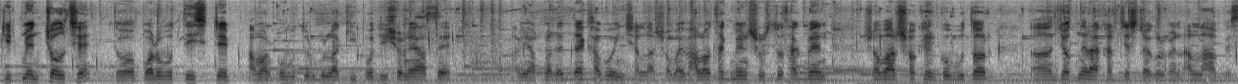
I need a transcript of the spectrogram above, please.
ট্রিটমেন্ট চলছে। তো পরবর্তী স্টেপ আমার কবুতরগুলো কি পজিশনে আছে, আমি আপনাদের দেখাবো ইনশাল্লাহ। সবাই ভালো থাকবেন, সুস্থ থাকবেন, সবার শখের কবুতর যত্নে রাখার চেষ্টা করবেন। আল্লাহ হাফেজ।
